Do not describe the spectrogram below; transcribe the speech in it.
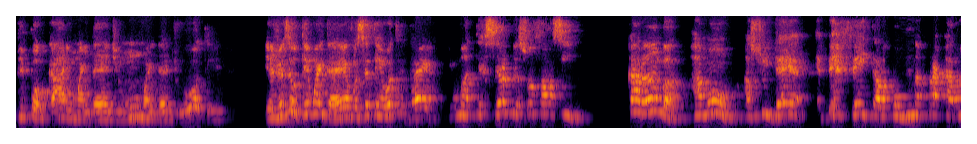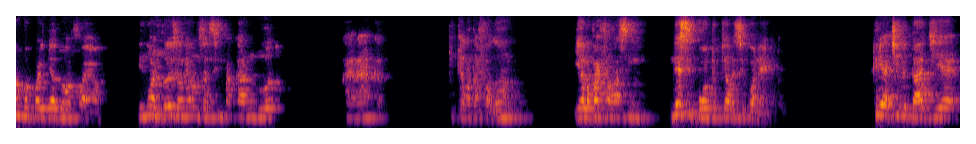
pipocarem, uma ideia de um, uma ideia de outro, e, e às vezes eu tenho uma ideia, você tem outra ideia, e uma terceira pessoa fala assim, Caramba, Ramon, a sua ideia é perfeita, ela combina pra caramba com a ideia do Rafael. E nós dois olhamos assim para cara um do outro. Caraca, o que, que ela tá falando? E ela vai falar assim, nesse ponto aqui ela se conecta. Criatividade é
